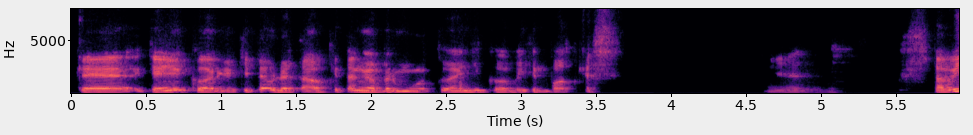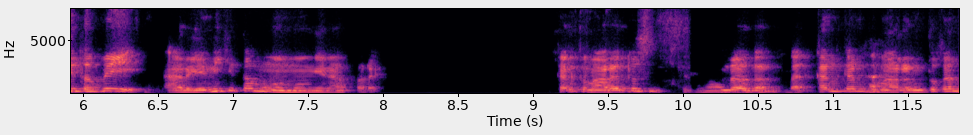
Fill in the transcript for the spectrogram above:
Kayak kayaknya keluarga kita udah tahu kita nggak bermutu anjing kalau bikin podcast. Iya. Tapi tapi hari ini kita mau ngomongin apa, Rek? Kan kemarin tuh Bentar, bentar. kan kan kemarin tuh kan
